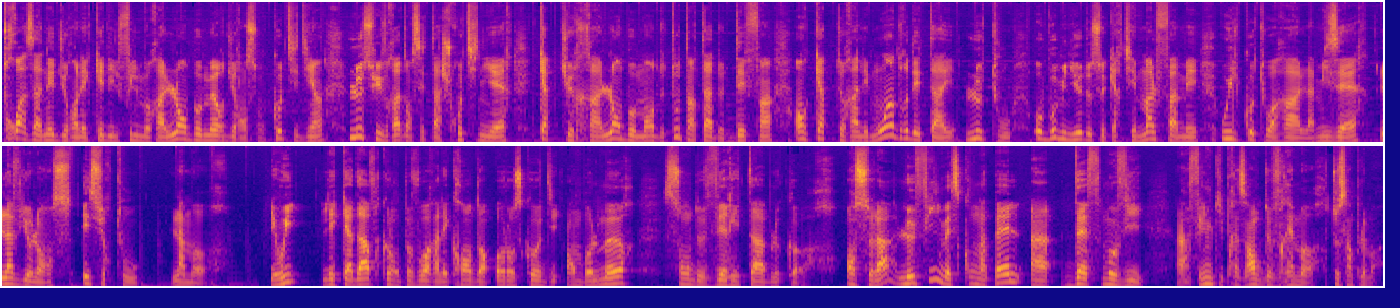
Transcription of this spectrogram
3 années durant lesquelles il filmera l'embaumeur durant son quotidien, le suivra dans ses tâches routinières, capturera l'embaumement de tout un tas de défunts, en captera les moindres détails, le tout au beau milieu de ce quartier malfamé où il côtoiera la misère, la violence et surtout la mort. Et oui, les cadavres que l'on peut voir à l'écran dans Orozco dit Embalmer sont de véritables corps. En cela, le film est ce qu'on appelle un death movie, un film qui présente de vraies morts, tout simplement.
